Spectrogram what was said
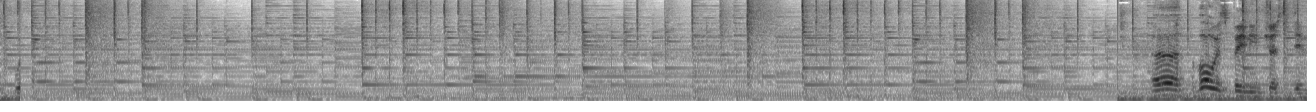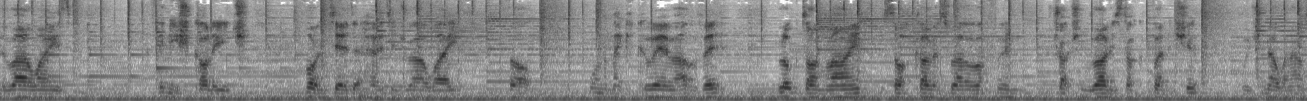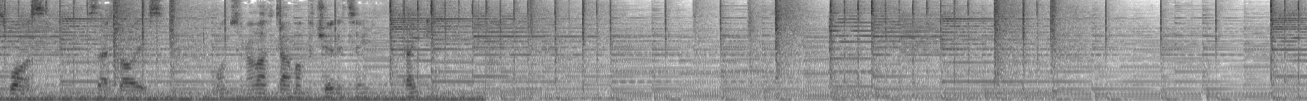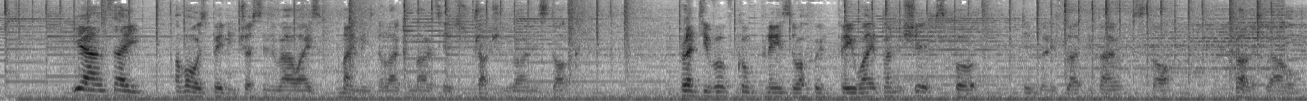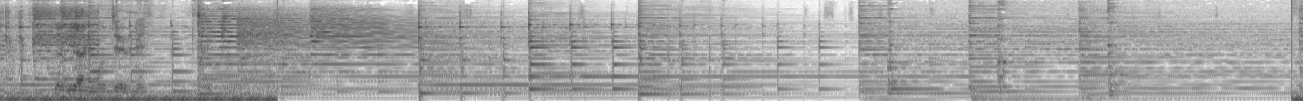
Uh, I've always been interested in the railways. I finished college, volunteered at Heritage Railway, thought want to make a career out of it. Looked online, saw Colas Rail offering traction rolling stock apprenticeship, which no one else was. So I thought it's once in a lifetime opportunity. Thank you. Yeah, and say I've always been interested in the railways, mainly the locomotives, traction rolling stock. Plenty of other companies are offering P-Way apprenticeships, but didn't really float my boat. Thought, Colas Rail, they're the only one doing it.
